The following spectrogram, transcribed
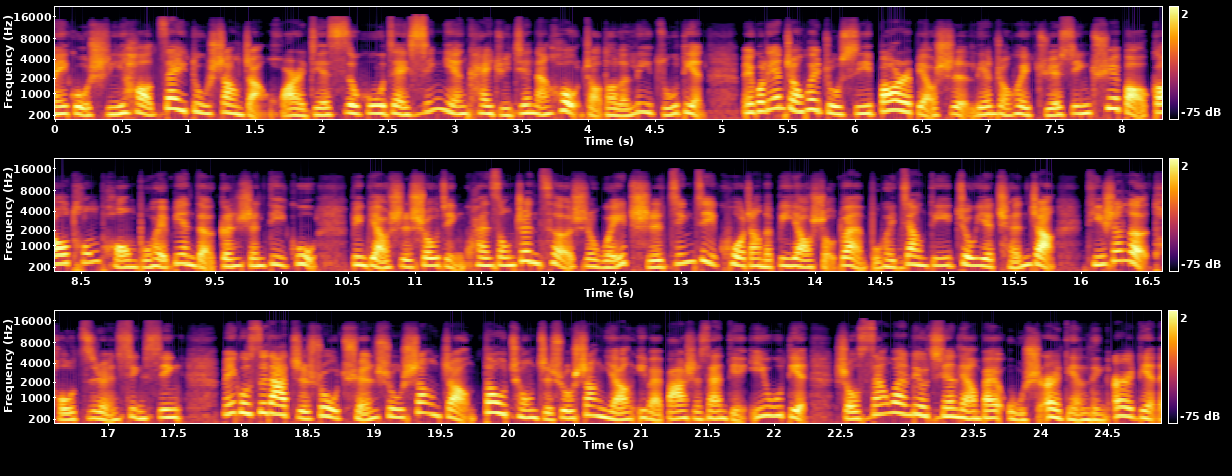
美股十一号再度上涨，华尔街似乎在新年开局艰难后找到了立足点。美国联准会主席鲍尔表示，联准会决心确保高通膨不会变得根深蒂固，并表示收紧宽松政策是维持经济扩张的必要手段，不会降低就业成长，提升了投资人信心。美股四大指数全数上涨，道琼指数上扬一百八十三点一五点，收三万六千两百五十二点零二点；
